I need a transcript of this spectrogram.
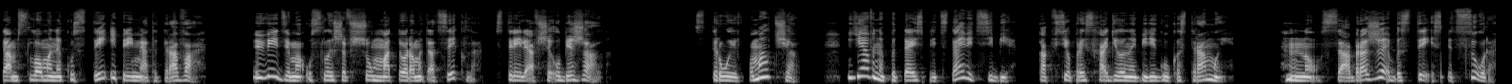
Там сломаны кусты и примята трава. Видимо, услышав шум мотора мотоцикла, стрелявший убежал. Струев помолчал, явно пытаясь представить себе, как все происходило на берегу Костромы. «Ну, соображай быстрее, спецсура!»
